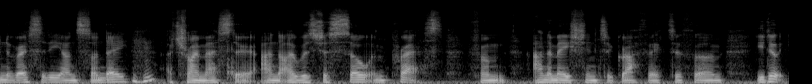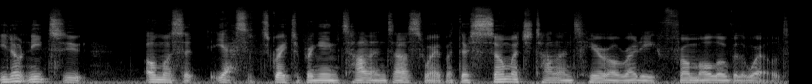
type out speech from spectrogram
University on Sunday, Mhm. a trimester, and I was just so impressed from animation to graphic to film. You don't you don't need to almost uh, yes, it's great to bring in talent elsewhere, but there's so much talent here already from all over the world.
